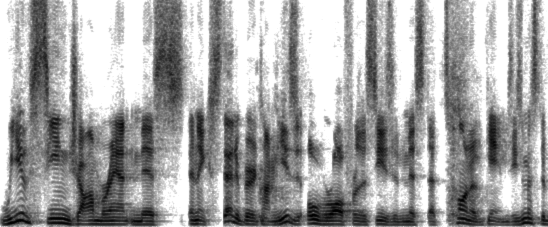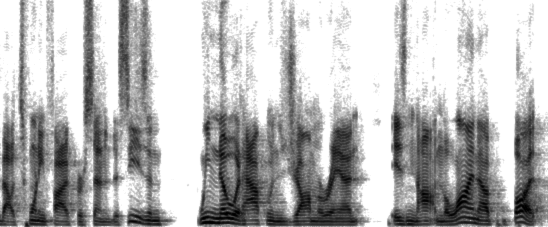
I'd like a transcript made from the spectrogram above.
we have seen Ja Morant miss an extended period of time. He's overall for the season missed a ton of games. He's missed about 25% of the season. We know what happens. Ja Morant is not in the lineup, but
